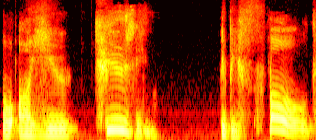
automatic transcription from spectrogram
Or are you choosing to be filled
